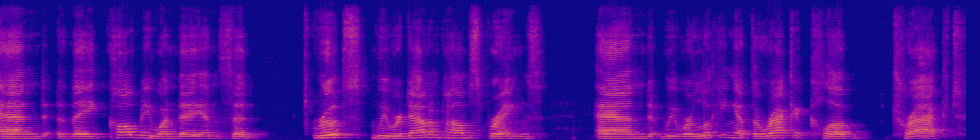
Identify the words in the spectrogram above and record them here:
And they called me one day and said, Roots, we were down in Palm Springs and we were looking at the Racquet Club tract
